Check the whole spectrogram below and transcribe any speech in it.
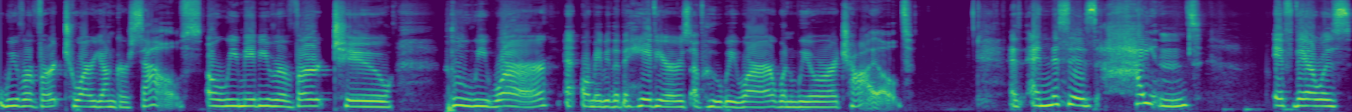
we revert to our younger selves, or we maybe revert to who we were, eh, or maybe the behaviors of who we were when we were a child. And, and this is heightened if there was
